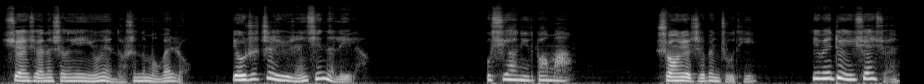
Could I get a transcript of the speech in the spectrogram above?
轩轩的声音永远都是那么温柔，有着治愈人心的力量。我需要你的帮忙。双月直奔主题，因为对于轩轩，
